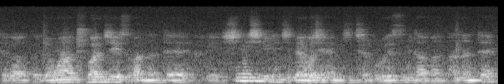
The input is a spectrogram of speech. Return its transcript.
제가 그 영화 주간지에서 봤는데 그게 신의 11인지 매거진인지 잘 모르겠습니다만 봤는데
